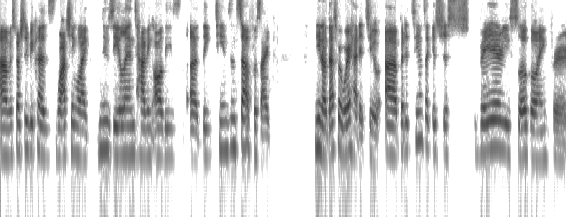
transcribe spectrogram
Um, especially because watching like new zealand having all these uh, league teams and stuff was like you know that's where we're headed to. Uh, but it seems like it's just very slow going for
